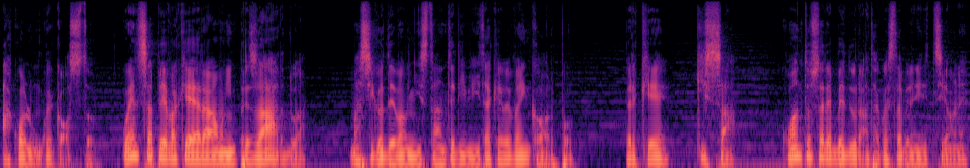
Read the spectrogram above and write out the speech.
a qualunque costo. Gwen sapeva che era un'impresa ardua, ma si godeva ogni istante di vita che aveva in corpo, perché chissà quanto sarebbe durata questa benedizione.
